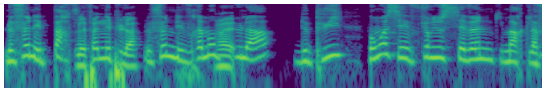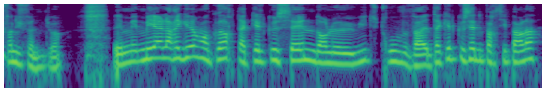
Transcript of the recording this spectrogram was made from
le fun est parti. Le fun n'est plus là. Le fun n'est vraiment Ouais. plus là depuis. Pour moi, c'est Furious 7 qui marque la fin du fun, tu vois. Et mais, mais à la rigueur, encore, t'as quelques scènes dans le 8, je trouve. Enfin, t'as quelques scènes par-ci par-là.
